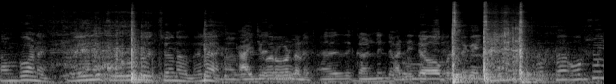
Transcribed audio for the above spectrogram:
സംഭവമാണ് വെയിലിൽ ചൂടോട് വെച്ചാണ് അല്ലേ? കണ്ണിന്റെ കണ്ണിന്റെ ഓപ്പറേഷൻ. ഓപ്ഷൻ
